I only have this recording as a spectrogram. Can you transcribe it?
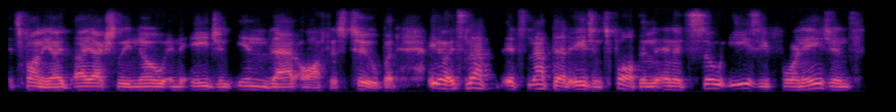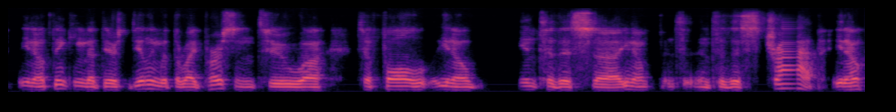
it's funny. I, I actually know an agent in that office too, but you know, it's not, it's not that agent's fault. And, and it's so easy for an agent, you know, thinking that they're dealing with the right person to, uh, to fall, you know, into this, uh, you know, into, into this trap, you know,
